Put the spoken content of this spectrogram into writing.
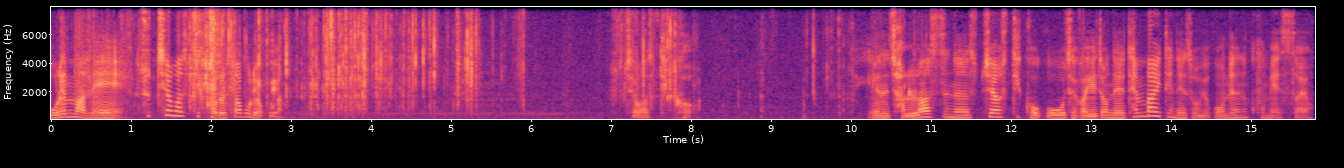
오랜만에 수채화 스티커를 써보려고요. 수채화 스티커. 얘는 잘라 쓰는 수채화 스티커고 제가 예전에 텐바이텐에서 이거는 구매했어요.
